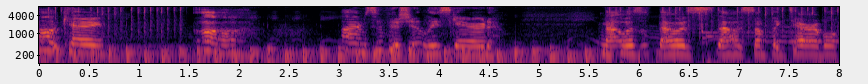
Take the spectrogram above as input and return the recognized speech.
Okay. Ugh. I'm sufficiently scared. That was that was that was something terrible.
